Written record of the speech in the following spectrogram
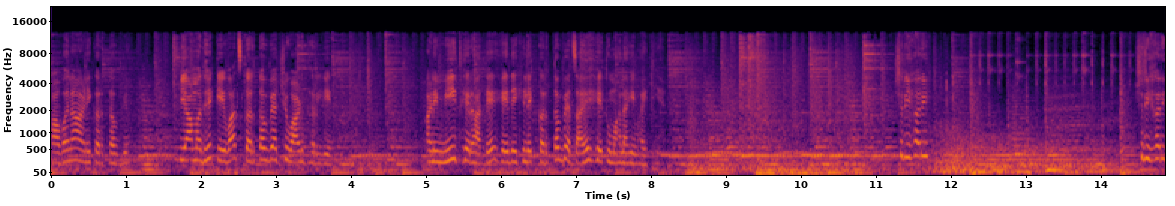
भावना आणि कर्तव्य. यामध्ये केव्हाच कर्तव्याची वाढ धरली आहे आणि मी इथे राहते हे देखील एक कर्तव्यच आहे हे तुम्हालाही माहिती आहे. श्रीहरी. श्रीहरी.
